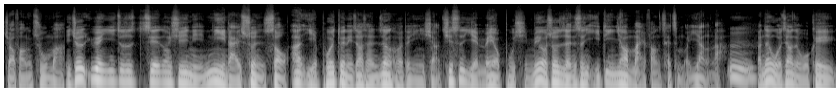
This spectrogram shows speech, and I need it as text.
缴房租嘛，你就愿意就是这些。东西你逆来顺受啊，也不会对你造成任何的影响。其实也没有不行，没有说人生一定要买房才怎么样啦。嗯，反正我这样子我可以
